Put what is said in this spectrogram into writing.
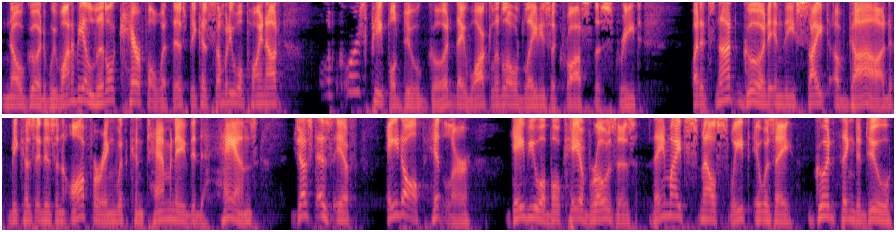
no good. We want to be a little careful with this because somebody will point out, well, of course, people do good. They walk little old ladies across the street. but it's not good in the sight of God because it is an offering with contaminated hands, just as if Adolf Hitler gave you a bouquet of roses. They might smell sweet. It was a good thing to do,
